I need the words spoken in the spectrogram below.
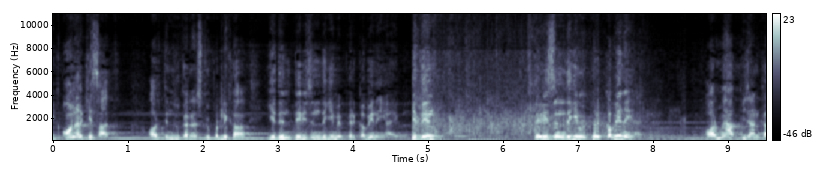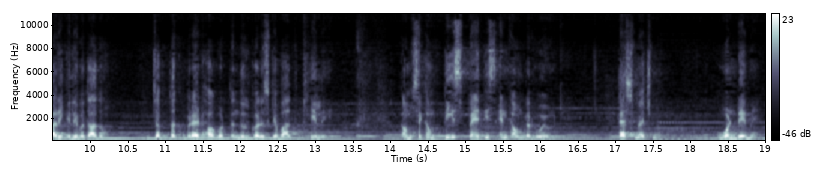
एक ऑनर के साथ, और तेंदुलकर ने उसके ऊपर लिखा, ये दिन तेरी ज़िंदगी में फिर कभी नहीं आएगा। ये दिन तेरी ज़िंदगी में फिर कभी नहीं आएगा। और मैं आपकी जानकारी के लिए बता दूँ, जब तक ब्रेड हॉग और तेंदुलकर इसके बाद खेले, कम से कम 30-35 एनकाउंटर हुए उनके। टेस्ट मैच में, वनडे में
